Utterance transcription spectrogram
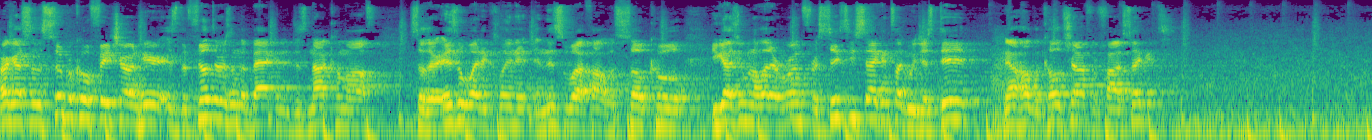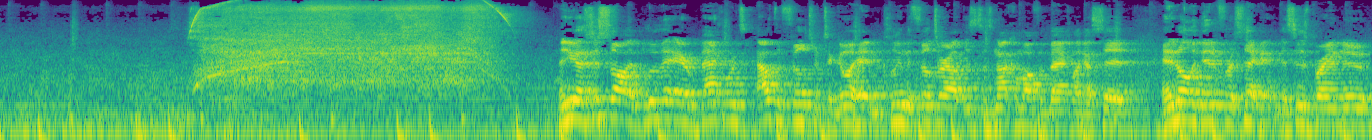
All right guys, so the super cool feature on here is the filter is on the back and it does not come off. So there is a way to clean it and this is what I thought was so cool. You guys, you wanna let it run for 60 seconds like we just did. Now hold the cold shot for five seconds. Now you guys just saw it blew the air backwards out the filter to go ahead and clean the filter out. This does not come off the back like I said, and it only did it for a second. This is brand new.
